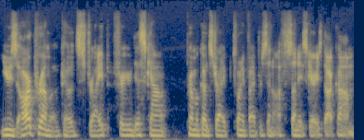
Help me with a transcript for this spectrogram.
Use our promo code STRIPE for your discount. Promo code STRIPE, 25% off sundayscaries.com.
